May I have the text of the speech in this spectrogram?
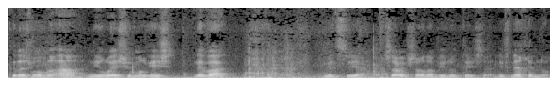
הקדוש ברוך הוא אומר, אה, אני רואה שהוא מרגיש לבד. מצוין. עכשיו אפשר להביא לו תשע. לפני כן לא.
